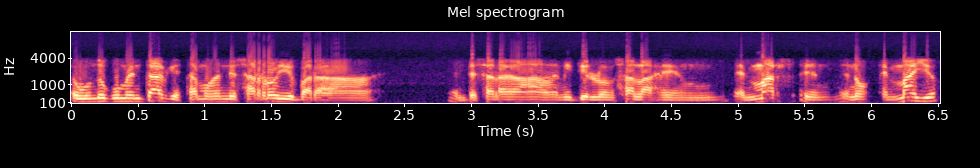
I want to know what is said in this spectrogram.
un documental que estamos en desarrollo para empezar a emitirlo en salas en, en, marzo, en, no, en mayo,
